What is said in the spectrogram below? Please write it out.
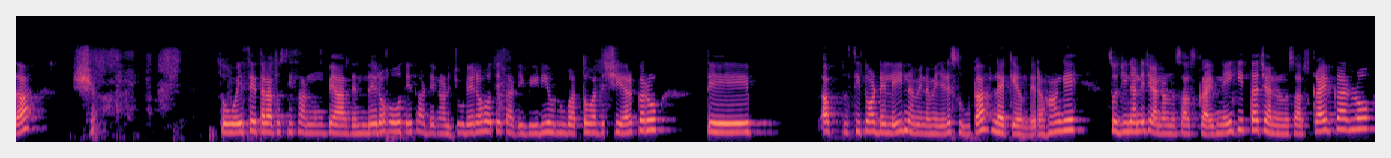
ਦਾ ਸੋ ਇਸੇ ਤਰ੍ਹਾਂ ਤੁਸੀਂ ਸਾਨੂੰ ਪਿਆਰ ਦਿੰਦੇ ਰਹੋ ਤੇ ਸਾਡੇ ਨਾਲ ਜੁੜੇ ਰਹੋ ਤੇ ਸਾਡੀ ਵੀਡੀਓ ਨੂੰ ਵੱਧ ਤੋਂ ਵੱਧ ਸ਼ੇਅਰ ਕਰੋ ਤੇ ਅਸੀਂ ਤੁਹਾਡੇ ਲਈ ਨਵੇਂ ਨਵੇਂ ਜਿਹੜੇ ਸੂਟ ਆ, ਲੈ ਕੇ ਆਉਂਦੇ ਰਹਾਂਗੇ। ਸੋ ਜਿਨ੍ਹਾਂ ਨੇ ਚੈਨਲ ਨੂੰ ਸਬਸਕ੍ਰਾਈਬ ਨਹੀਂ ਕੀਤਾ ਚੈਨਲ ਨੂੰ ਸਬਸਕ੍ਰਾਈਬ ਕਰ ਲਓ।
